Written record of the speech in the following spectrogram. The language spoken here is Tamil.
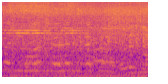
சொல்லுங்க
